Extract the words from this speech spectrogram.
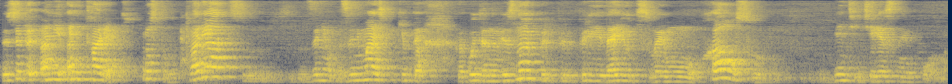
То есть это они, они творят, просто вот творят, заним- занимаясь каким-то какой-то новизной, придают своему хаосу какие-нибудь интересные формы.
